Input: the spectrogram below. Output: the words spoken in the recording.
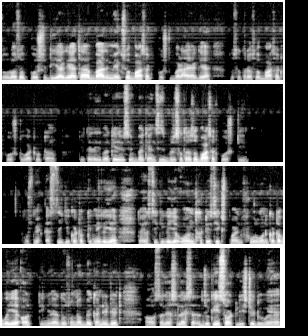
सोलह सौ पोस्ट दिया गया था, बाद में एक सौ बासठ पोस्ट बढ़ाया गया तो सत्रह सौ बासठ पोस्ट हुआ टोटल ठीक है? इस बार की वैकेंसी सत्रह सौ बासठ पोस्ट थी। उसमें एस की कटअप कितनी गई है? तो एस की गई है one thirty six point four one cutoff गई है और तीन हज़ार दो सौ नब्बे कैंडिडेट जो कि शॉर्ट लिस्टेड हुए हैं।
